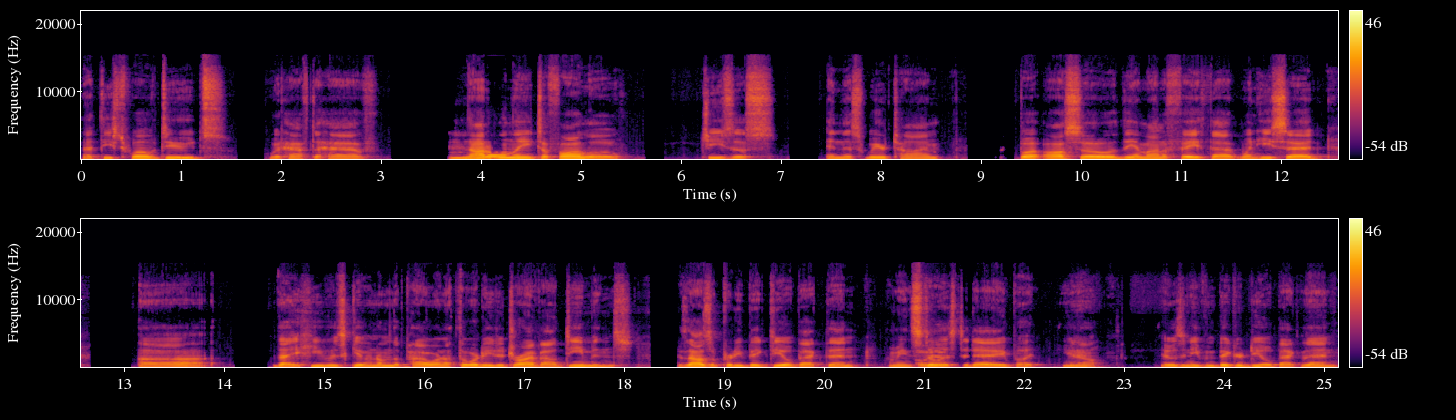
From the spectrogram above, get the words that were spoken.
that these twelve dudes would have to have, Mm. not only to follow Jesus in this weird time, but also the amount of faith that when he said uh, that he was giving them the power and authority to drive out demons, because that was a pretty big deal back then. I mean, oh, still yeah. is today, but you Yeah. know, it was an even bigger deal back then.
